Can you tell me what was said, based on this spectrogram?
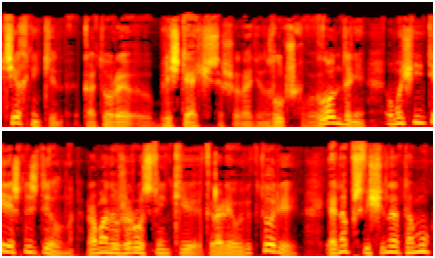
техники, которая блестящий совершенно один из лучших в Лондоне, очень интересно сделана. Романов же родственники королевы Виктории, и она посвящена тому,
